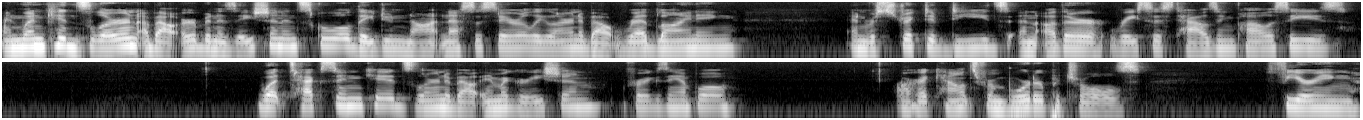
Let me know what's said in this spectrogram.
And when kids learn about urbanization in school, they do not necessarily learn about redlining and restrictive deeds and other racist housing policies. What Texan kids learn about immigration, for example, are accounts from border patrols fearing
